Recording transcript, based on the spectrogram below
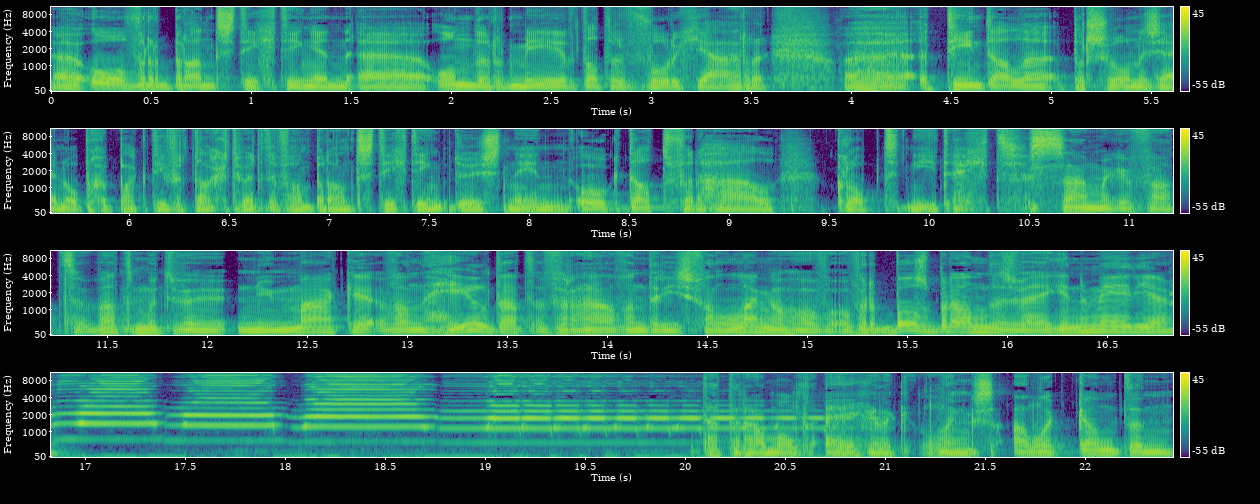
uh, over brandstichtingen. Uh, onder meer dat er vorig jaar tientallen personen zijn opgepakt die verdacht werden van brandstichting. Dus nee, ook dat verhaal klopt klopt niet echt. Samengevat, wat moeten we nu maken van heel dat verhaal van Dries van Langehoven over bosbranden, zwijgende media? Dat rammelt eigenlijk langs alle kanten.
